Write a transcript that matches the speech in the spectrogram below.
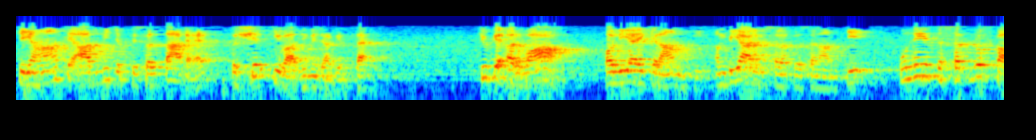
کہ یہاں سے آدمی جب پھسلتا ہے تو شرک کی وادی میں جا گرتا ہے۔ کیونکہ ارواح اولیاء کرام کی، انبیاء علیہ صلاحت والسلام کی انہیں تصرف کا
